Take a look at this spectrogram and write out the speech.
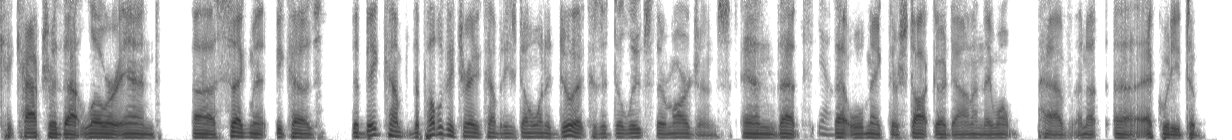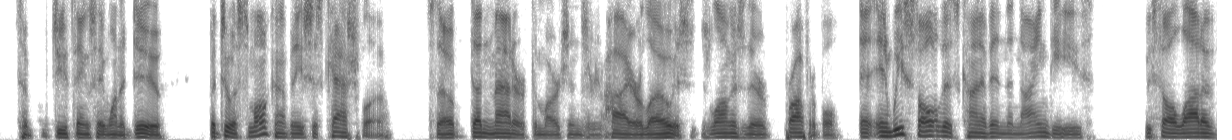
c- capture that lower end uh, segment because the big comp the publicly traded companies don't want to do it because it dilutes their margins and that yeah. that will make their stock go down and they won't have an uh, equity to to do things they want to do but to a small company it's just cash flow so it doesn't matter if the margins are high or low as, as long as they're profitable and, and we saw this kind of in the 90s we saw a lot of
